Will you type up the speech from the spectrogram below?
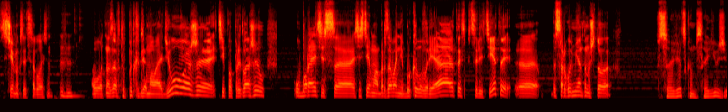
с чем я, кстати, согласен. мгм. Вот, назвав это пытка для молодежи, типа, предложил убрать из э, системы образования бакалавриаты, специалитеты э, с аргументом, что в Советском Союзе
